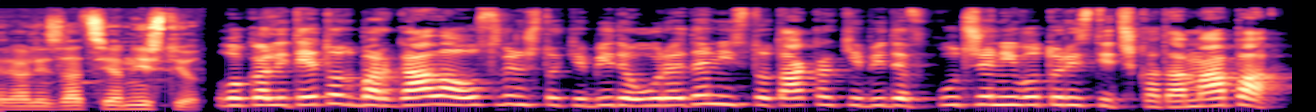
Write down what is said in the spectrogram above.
реализација на истиот. Локалитетот Баргала, освен што ќе биде уреден, исто така ќе биде вклучен и во туристичката мапа,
